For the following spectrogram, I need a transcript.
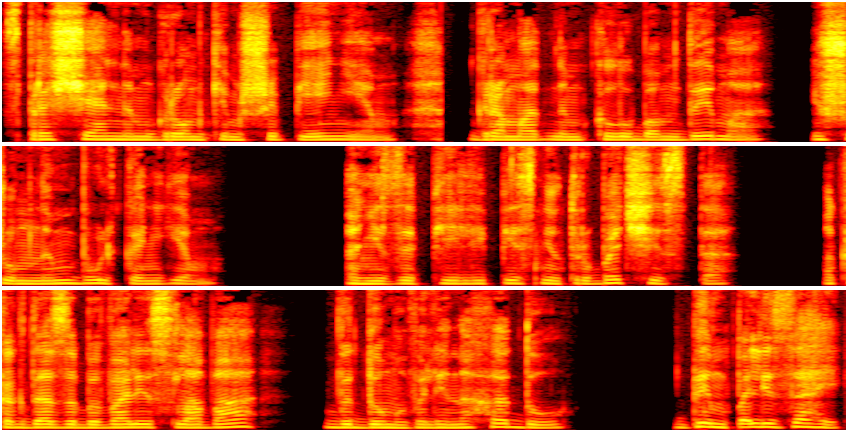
с прощальным громким шипением, громадным клубом дыма и шумным бульканьем. Они запели песню трубочиста. а когда забывали слова, выдумывали на ходу. «Дым полезай,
